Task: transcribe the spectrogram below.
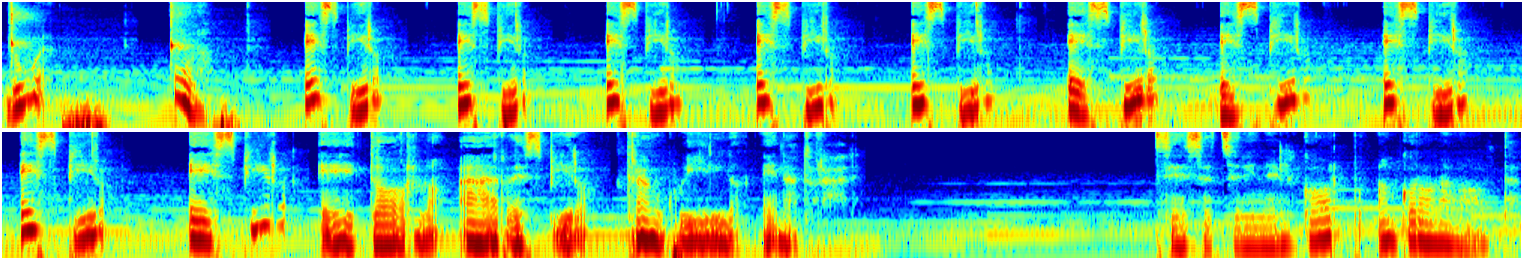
2, 1. Espiro, espiro, espiro, espiro, espiro, espiro, espiro, espiro, espiro, espiro e torno al respiro tranquillo e naturale sensazioni nel corpo ancora una volta.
